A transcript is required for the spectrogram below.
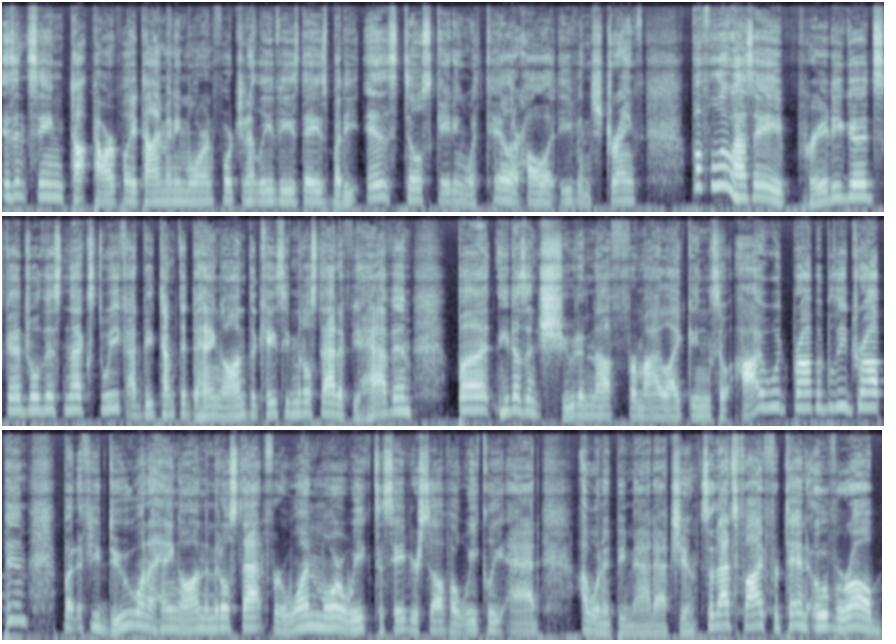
isn't seeing top power play time anymore, unfortunately, these days, but he is still skating with Taylor Hall at even strength. Buffalo has a pretty good schedule this next week. I'd be tempted to hang on to Casey Mittelstadt if you have him, but he doesn't shoot enough for my liking, so I would probably drop him. But if you do want to hang on to Mittelstadt for one more week to save yourself a weekly ad, I wouldn't be mad at you. So that's 5 for 10 overall,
